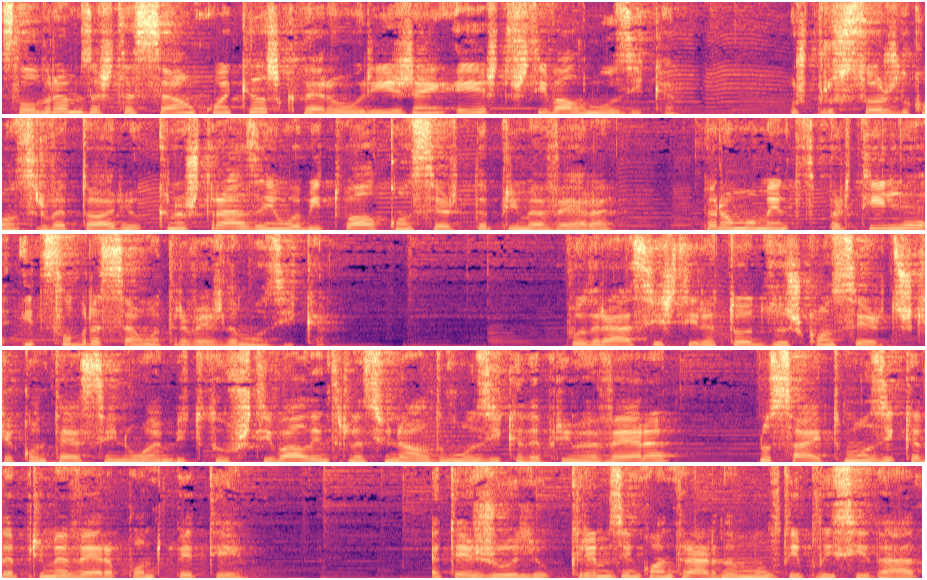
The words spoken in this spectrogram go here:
celebramos a estação com aqueles que deram origem a este festival de música. Os professores do Conservatório que nos trazem o habitual concerto da primavera para um momento de partilha e de celebração através da música. Poderá assistir a todos os concertos que acontecem no âmbito do Festival Internacional de Música da Primavera no site musicadaprimavera.pt. Até julho, queremos encontrar na multiplicidade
